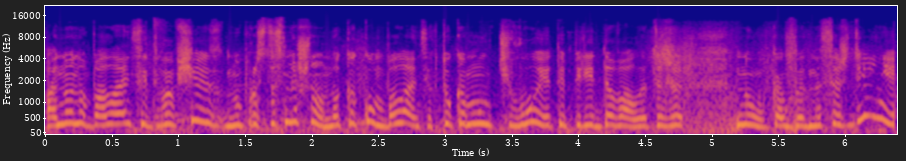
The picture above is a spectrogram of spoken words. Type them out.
оно на балансе. Это вообще, ну, просто смешно. На каком балансе? Кто кому чего это передавал? Это же, ну, как бы насаждение.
